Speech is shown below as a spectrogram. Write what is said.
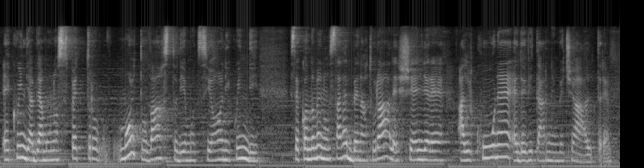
E quindi abbiamo uno spettro molto vasto di emozioni, quindi secondo me non sarebbe naturale scegliere alcune ed evitarne invece altre.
